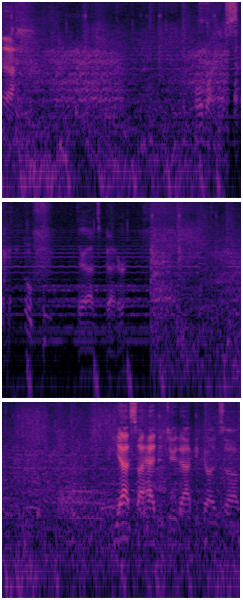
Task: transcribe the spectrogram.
Ugh. Hold on a second. Oof. There, that's better. Yes, I had to do that because, um,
